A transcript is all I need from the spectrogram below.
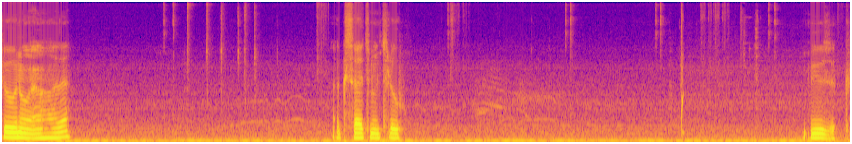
شو نوعه هذا؟ excitement low music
